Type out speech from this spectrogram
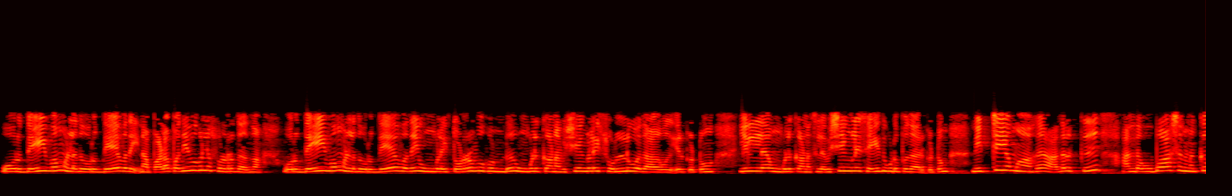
ஒரு தெய்வம் அல்லது ஒரு தேவதை நான் பல பதிவுகளில் சொல்கிறது அதுதான். ஒரு தெய்வம் அல்லது ஒரு தேவதை உங்களை தொடர்பு கொண்டு உங்களுக்கான விஷயங்களை சொல்லுவதாக இருக்கட்டும் இல்லை உங்களுக்கான சில விஷயங்களை செய்து கொடுப்பதாக இருக்கட்டும் நிச்சயமாக அதற்கு அந்த உபாசகனுக்கு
